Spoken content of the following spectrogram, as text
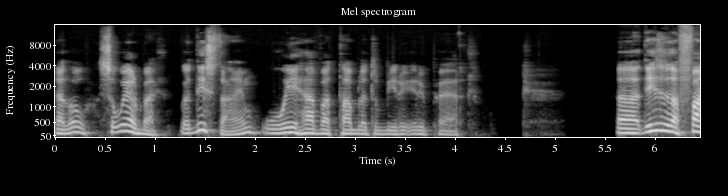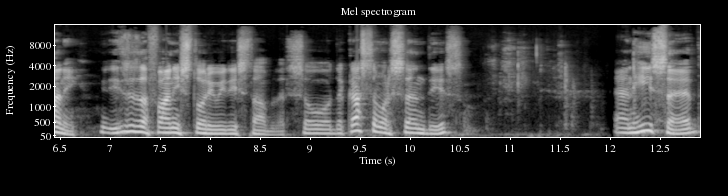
Hello. So we are back, but this time we have a tablet to be re repaired. Uh, this is a funny, this is a funny story with this tablet. So the customer sent this, and he said,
